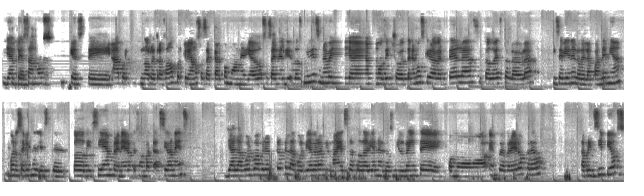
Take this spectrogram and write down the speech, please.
ya empezamos, este, ah, porque nos retrasamos porque le íbamos a sacar como a mediados, o sea, en el 2019 ya hemos dicho, tenemos que ir a ver telas y todo esto, bla, bla, bla, y se viene lo de la pandemia, bueno, se viene este, todo diciembre, enero, que son vacaciones, ya la vuelvo a ver, creo que la volví a ver a mi maestra todavía en el 2020, como en febrero, creo, a principios,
